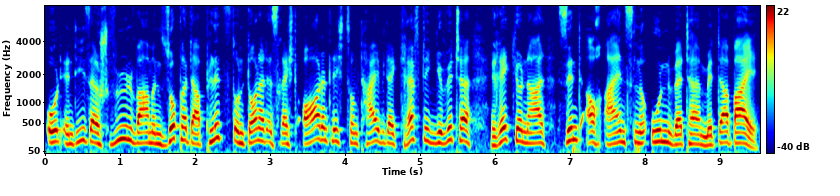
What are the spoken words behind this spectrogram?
und in dieser schwülwarmen Suppe, da blitzt und donnert es recht ordentlich, zum Teil wieder kräftige Gewitter. Regional sind auch einzelne Unwetter mit dabei.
